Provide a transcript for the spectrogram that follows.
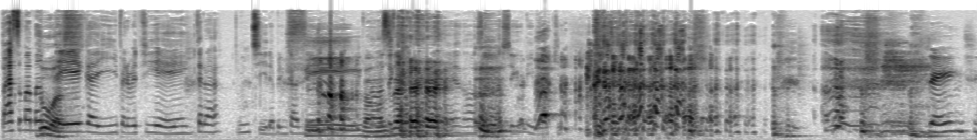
Passa uma Duas. manteiga aí pra ver se entra. Mentira, brincadeira. Sim. Vamos Nossa, ver. que horror, né? Nossa, eu achei o nível aqui. Gente.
